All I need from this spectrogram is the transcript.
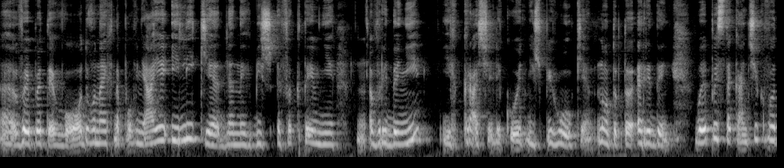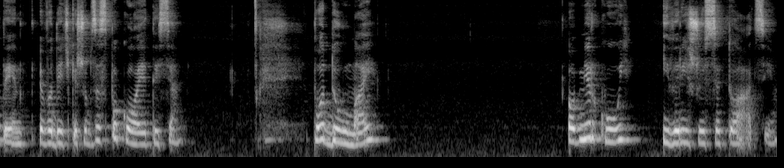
е, випити воду, вона їх наповняє, і ліки для них більш ефективні в рідині, їх краще лікують, ніж пігулки, ну тобто рідинь. Випий стаканчик води, водички, щоб заспокоїтися. Подумай, обміркуй і вирішуй ситуацію.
